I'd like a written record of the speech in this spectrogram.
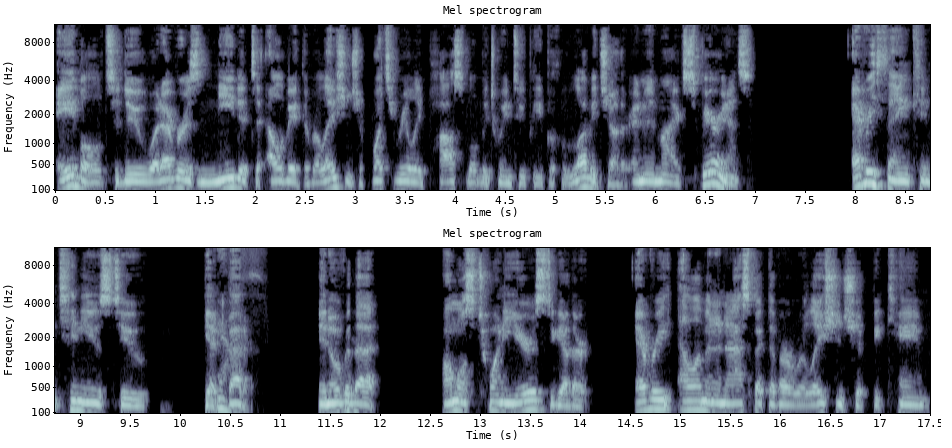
able to do whatever is needed to elevate the relationship? What's really possible between two people who love each other? And in my experience, everything continues to get yes. better. And over that almost 20 years together, every element and aspect of our relationship became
